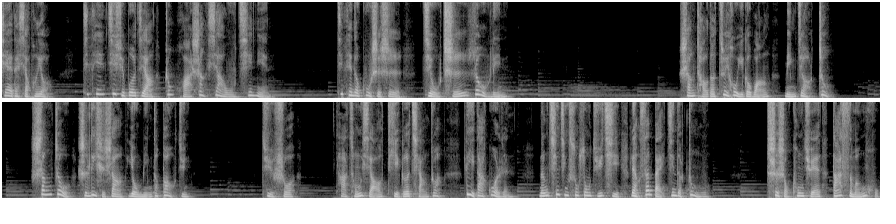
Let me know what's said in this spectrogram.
亲爱的小朋友，今天继续播讲《中华上下五千年》。今天的故事是酒池肉林。商朝的最后一个王名叫纣。商纣是历史上有名的暴君。据说，他从小体格强壮，力大过人。能轻轻松松举起两三百斤的重物，赤手空拳打死猛虎。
